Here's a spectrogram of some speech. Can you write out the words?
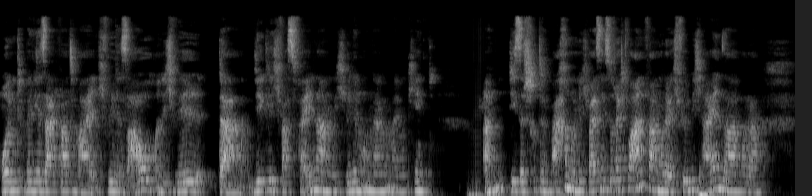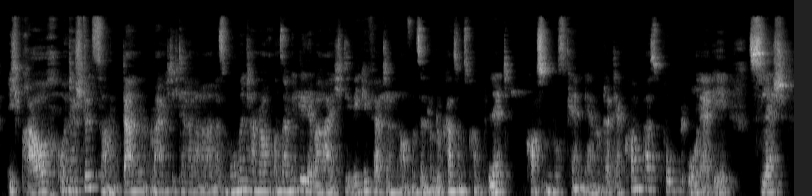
Und wenn ihr sagt, warte mal, ich will das auch und ich will da wirklich was verändern und ich will im Umgang mit meinem Kind ähm, diese Schritte machen und ich weiß nicht so recht, wo anfangen oder ich fühle mich einsam oder ich brauche Unterstützung, dann mag ich dich daran erinnern, dass momentan noch unser Mitgliederbereich, die Weggefährtinnen offen sind und du kannst uns komplett kostenlos kennenlernen unter derkompass.org slash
